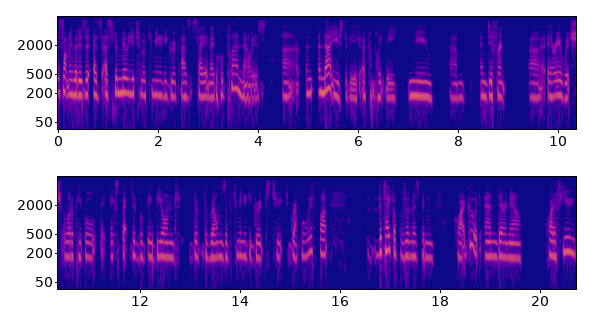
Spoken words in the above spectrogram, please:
something that is as, as familiar to a community group as say a neighbourhood plan now is. Uh, and, and that used to be a, completely new um, and different uh, area, which a lot of people expected would be beyond the, the realms of community groups to, to grapple with. But the take up of them has been quite good. And there are now quite a few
